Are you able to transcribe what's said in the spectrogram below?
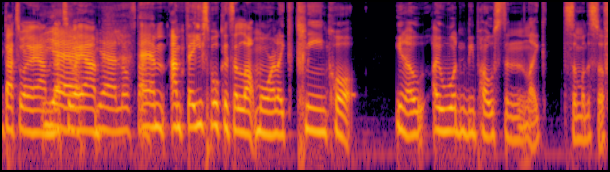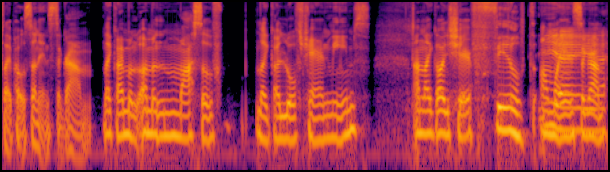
that's what I am. yeah, that's who I am. Yeah, I love that. Um, and Facebook, it's a lot more like clean cut. You know, I wouldn't be posting like some of the stuff that I post on Instagram. Like I'm a, I'm a massive like I love sharing memes, and like I share filth on my Instagram, yeah.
